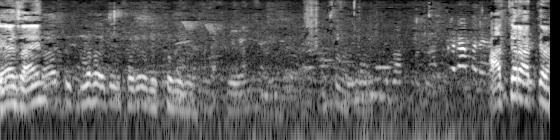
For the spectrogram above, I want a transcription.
यस आज कर करा।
